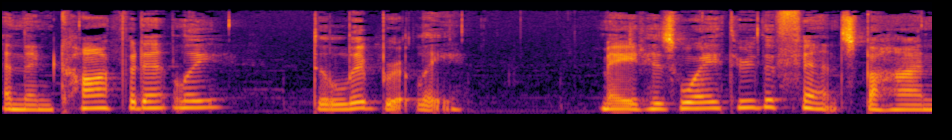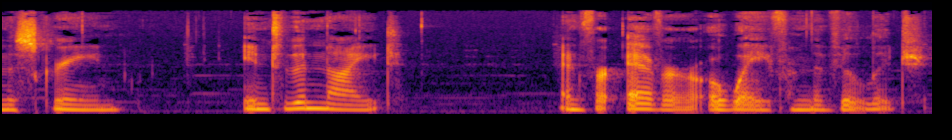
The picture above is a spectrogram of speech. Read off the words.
and then confidently, deliberately, made his way through the fence behind the screen, into the night, and forever away from the village.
